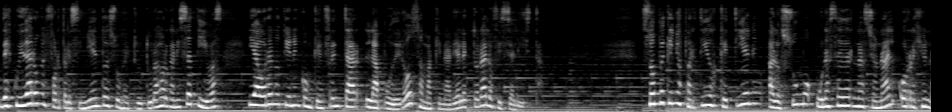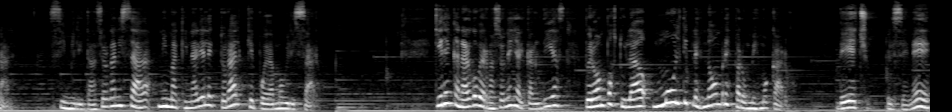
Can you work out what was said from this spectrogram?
descuidaron el fortalecimiento de sus estructuras organizativas y ahora no tienen con qué enfrentar la poderosa maquinaria electoral oficialista. Son pequeños partidos que tienen a lo sumo una sede nacional o regional, sin militancia organizada ni maquinaria electoral que pueda movilizar. Quieren ganar gobernaciones y alcaldías, pero han postulado múltiples nombres para un mismo cargo. De hecho, el CNE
